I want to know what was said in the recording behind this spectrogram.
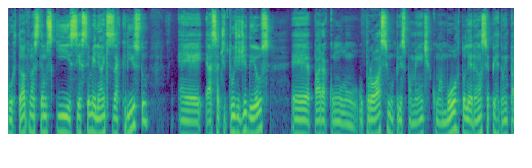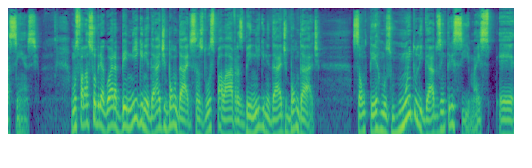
Portanto, nós temos que ser semelhantes a Cristo, é, essa atitude de Deus é, para com o próximo, principalmente com amor, tolerância, perdão e paciência. Vamos falar sobre agora benignidade e bondade. Essas duas palavras, benignidade e bondade, são termos muito ligados entre si, mas é,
